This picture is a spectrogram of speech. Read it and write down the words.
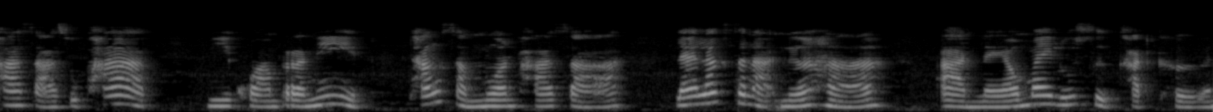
ภาษาสุภาพ มีความประณีต ทั้งสำนวนภาษา และลักษณะเนื้อหา อ่านแล้วไม่รู้สึกขัดเขิน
